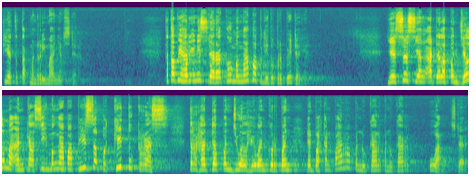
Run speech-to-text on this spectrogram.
Dia tetap menerimanya, saudara. Tetapi hari ini, saudaraku, mengapa begitu berbeda ya? Yesus yang adalah penjelmaan kasih mengapa bisa begitu keras terhadap penjual hewan kurban dan bahkan para penukar-penukar uang, saudara.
